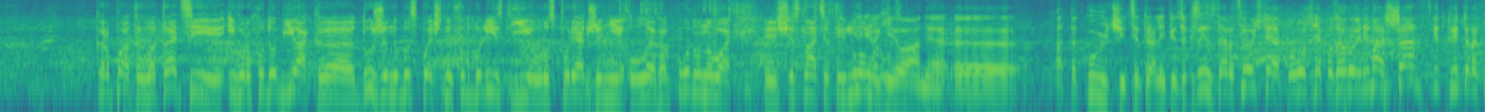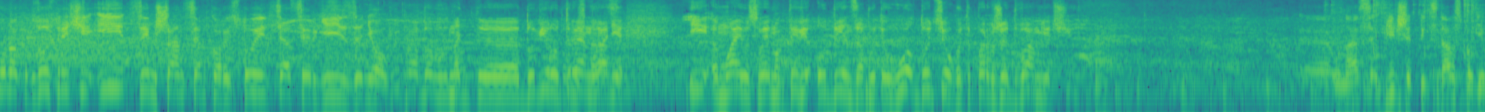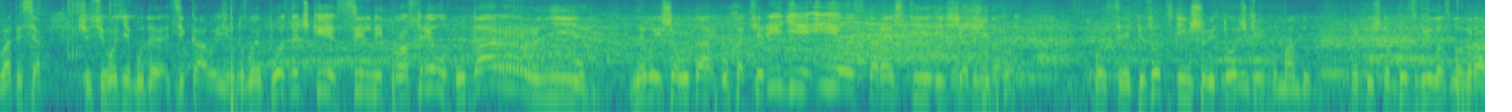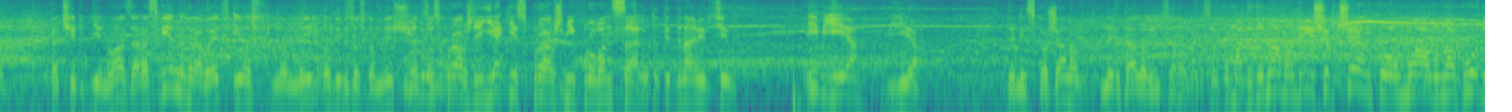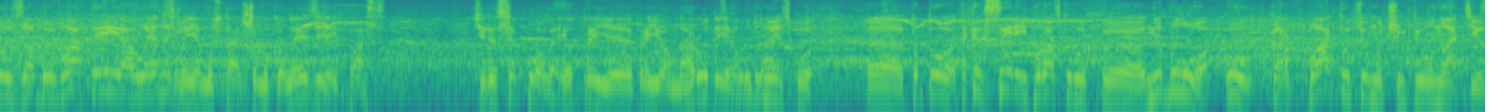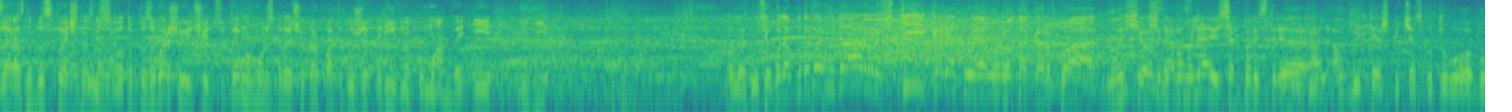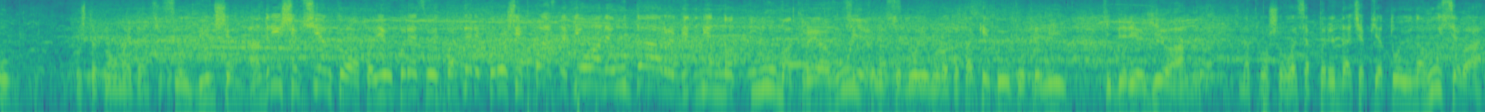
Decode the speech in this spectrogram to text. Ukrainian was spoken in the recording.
Карпати в атаці. Ігор Худоб'як е, дуже небезпечний футболіст. Є у розпорядженні Олега Кононова. 16-й номер. Гіоане, е, атакуючий центральний півзахисник. Зараз вибачте, положення поза грою. Нема шанс відкрити рахунок в зустрічі. І цим шансом користується Сергій Зеньов. Виправдав на- е, довіру тренера. І має у своєму активі один забитий гол. До цього тепер вже два м'ячі. У нас більше підстав сподіватися, що сьогодні буде цікавий тобою позначки. Сильний простріл. Удар. Ні. Не вийшов удар у Хачеріді. І ось нарешті іще один удар. Ось цей епізод з іншої точки. Команду практично безвилазно грав Хачеріді. Ну а зараз він гравець і основний, один з основних Щедро справжній, як і справжній провансаль. Плутати динамівців. І б'є, б'є. Денис Кожанов. Невдало він це робить. Своєї команди Динамо Андрій Шевченко мав нагоду забивати, але на своєму старшому колезі і пас через все поле. І от при- прийом на груди. у Донецьку. Е, Тобто таких серій поразкових е, не було у Карпат у цьому чемпіонаті. Зараз небезпечно Гусєва. Тобто, завершуючи цю тему, можу сказати, що Карпати дуже рівна команда. І її Олег Гусєв подав подавай удар. Стійка рятує ворота Карпат. Ну що, Ще не помиляюся, перестр... е, який теж під час кутового був у штрафному майданчику. Сил більше. Андрій Шевченко повів вперед своїх партнерів. Хороший пас на Гіоане. Удар. Відмінно Тлумак реагує перед собою ворота. Так і бив по прямій Тіберіо Гіоане. Напрошувалася передача п'ятою на Гусєва.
